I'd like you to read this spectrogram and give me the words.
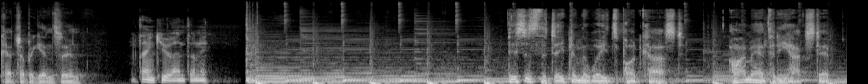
catch up again soon. Thank you, Anthony. This is the Deep in the Weeds podcast. I'm Anthony Huckstep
